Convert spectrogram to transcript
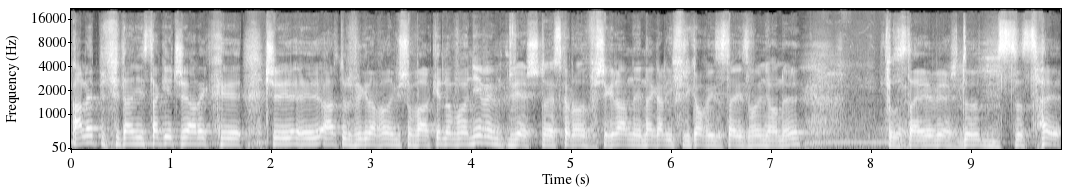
Ale pytanie jest takie, czy Arek, y, czy y, Artur wygra najbliższą walkę, no bo nie wiem, wiesz, no, skoro przegrany na gali frikowej zostaje zwolniony, pozostaje, wiesz, do, zostaje,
